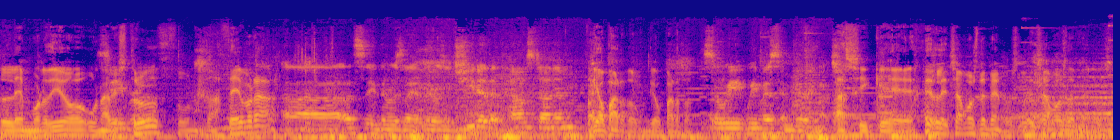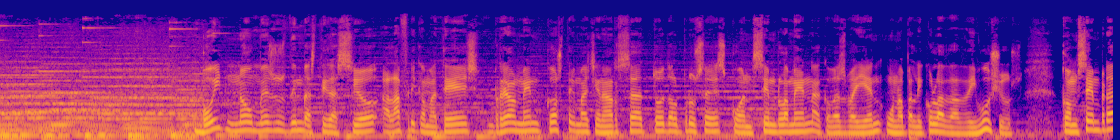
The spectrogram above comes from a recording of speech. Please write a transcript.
Le mordió un avestruz, una cebra. Guepardo, un guepardo. Así que le echamos de menos, le echamos de menos. 8-9 mesos d'investigació a l'Àfrica mateix, realment costa imaginar-se tot el procés quan simplement acabes veient una pel·lícula de dibuixos. Com sempre,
